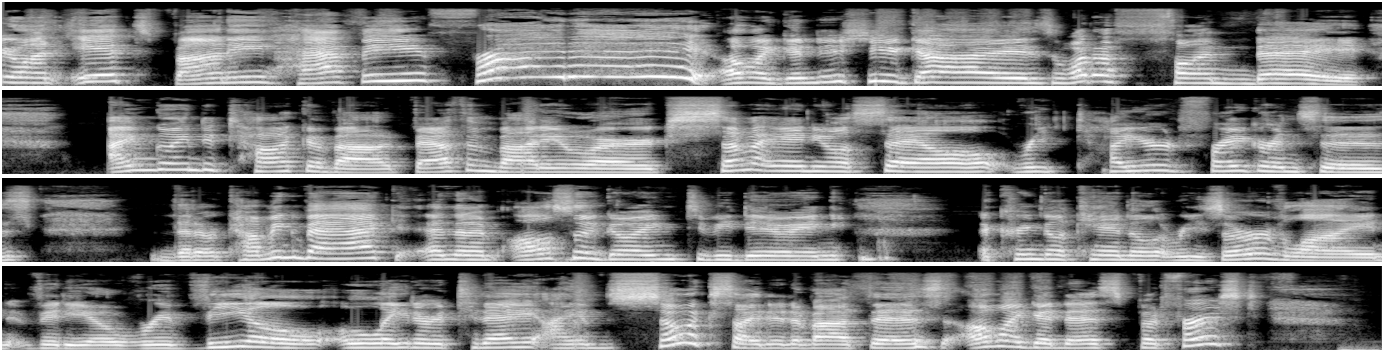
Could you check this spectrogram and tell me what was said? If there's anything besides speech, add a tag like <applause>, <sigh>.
everyone, it's Bonnie. Happy Friday! Oh my goodness, you guys, what a fun day. I'm going to talk about Bath & Body Works semi-annual sale retired fragrances that are coming back, and then I'm also going to be doing a Kringle Candle Reserve line video reveal later today. I am so excited about this. Oh my goodness. But first,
